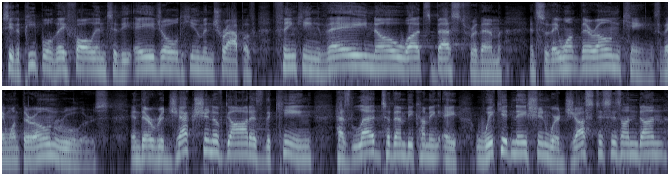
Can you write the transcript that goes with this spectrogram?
See, the people, they fall into the age old human trap of thinking they know what's best for them, and so they want their own kings, they want their own rulers. And their rejection of God as the king has led to them becoming a wicked nation where justice is undone,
